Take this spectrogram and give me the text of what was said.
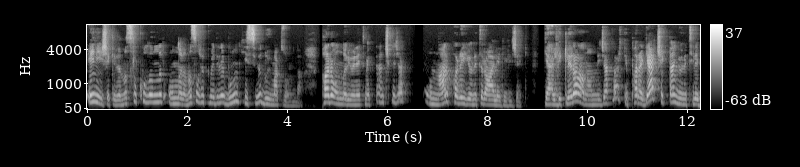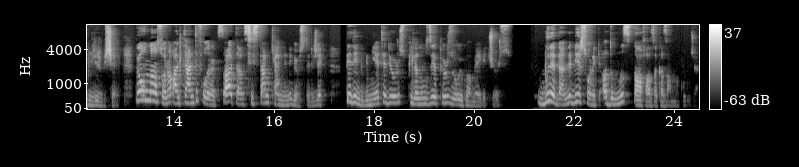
en iyi şekilde nasıl kullanılır, onlara nasıl hükmedilir bunun hissini duymak zorunda. Para onları yönetmekten çıkacak, onlar parayı yönetir hale gelecek geldikleri an anlayacaklar ki para gerçekten yönetilebilir bir şey. Ve ondan sonra alternatif olarak zaten sistem kendini gösterecek. Dediğim gibi niyet ediyoruz, planımızı yapıyoruz ve uygulamaya geçiyoruz. Bu nedenle bir sonraki adımımız daha fazla kazanmak olacak.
